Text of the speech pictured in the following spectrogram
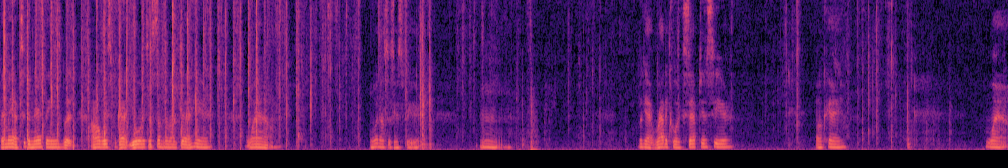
They may have taken their things, but I always forgot yours or something like that here. Wow. What else is your spirit? Hmm. We got radical acceptance here. Okay. Wow.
